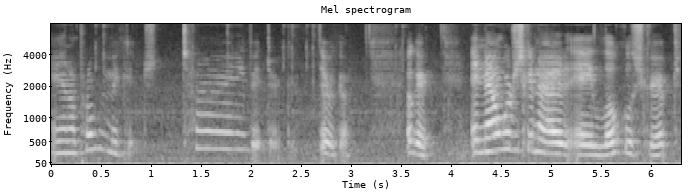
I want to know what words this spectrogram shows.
And I'll probably make it tiny bit darker. There we go. Okay, and now we're just gonna add a local script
